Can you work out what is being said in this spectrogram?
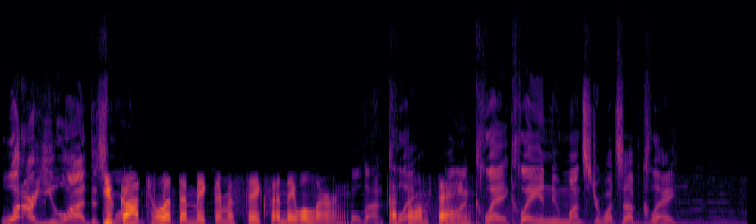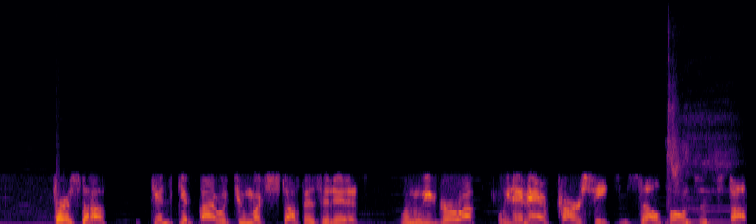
what are you on this You've morning? got to let them make their mistakes, and they will learn. Hold on, That's Clay. all I'm Hold on. Clay. Clay in New Munster. What's up, Clay? First off, kids get by with too much stuff as it is. When we grew up, we didn't have car seats and cell phones and stuff.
